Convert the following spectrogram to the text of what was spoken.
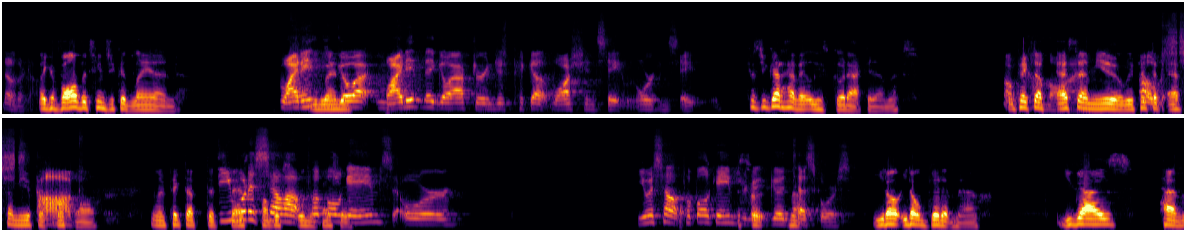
No, they're not. Like if all the teams you could land, why didn't you landed- go out? Why didn't they go after and just pick up Washington State and Oregon State? because you got to have at least good academics. Oh, we picked up on. SMU. We picked Oh, up SMU for football. And we picked up the Do you best want to sell out football games or you want to sell out football games or So- get good no. test scores? You don't. You don't get it, man. You guys have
